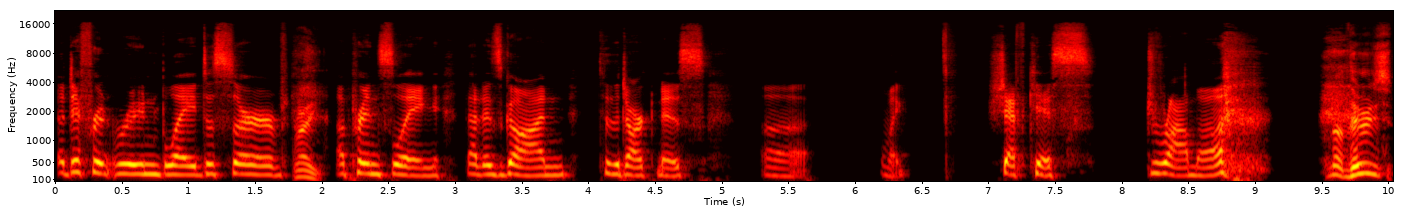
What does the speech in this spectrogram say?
a different rune blade to serve right a princeling that has gone to the darkness. Uh, like chef kiss drama. no there's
